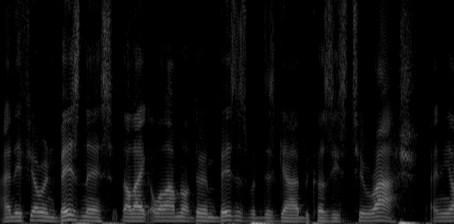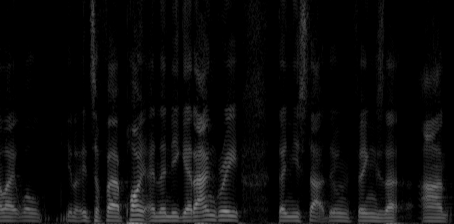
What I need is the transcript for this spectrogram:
And if you're in business, they're like, well, I'm not doing business with this guy because he's too rash. And you're like, well, you know, it's a fair point. And then you get angry, then you start doing things that aren't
